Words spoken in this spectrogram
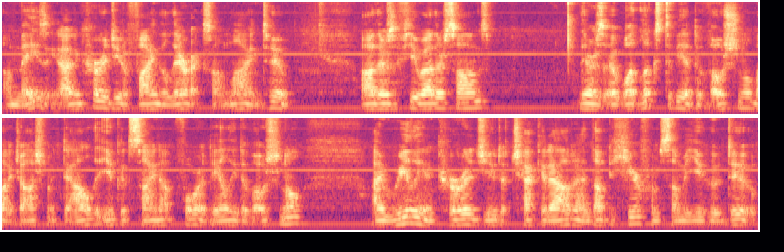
amazing. I'd encourage you to find the lyrics online too. Uh, there's a few other songs. There's a, what looks to be a devotional by Josh McDowell that you could sign up for, a daily devotional. I really encourage you to check it out, and I'd love to hear from some of you who do.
